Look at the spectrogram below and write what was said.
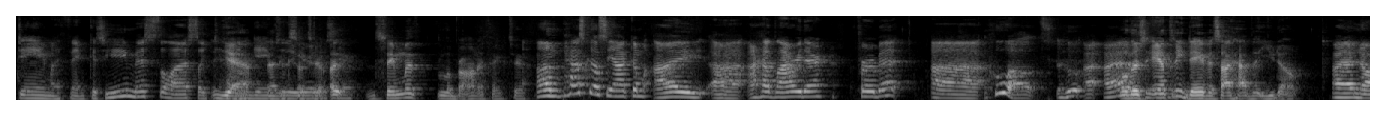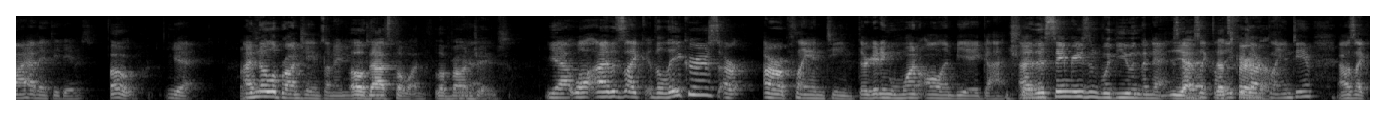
Dame, I think, because he missed the last like ten yeah, games of the so year. Uh, year. same with LeBron, I think too. Um, Pascal Siakam, I uh, I had Lowry there for a bit. Uh, who else? Who? I, I Well, there's Anthony Davis. I have that you don't. Uh, no, I have Anthony Davis. Oh, Yeah, I have no LeBron James on any. oh, that's the one. LeBron Yeah. James. Yeah, well, I was like, the Lakers are are a playing team. They're getting one All NBA guy. Sure. Uh, the same reason with you and the Nets. Yeah, I was like, the Lakers are a playing team. I was like,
